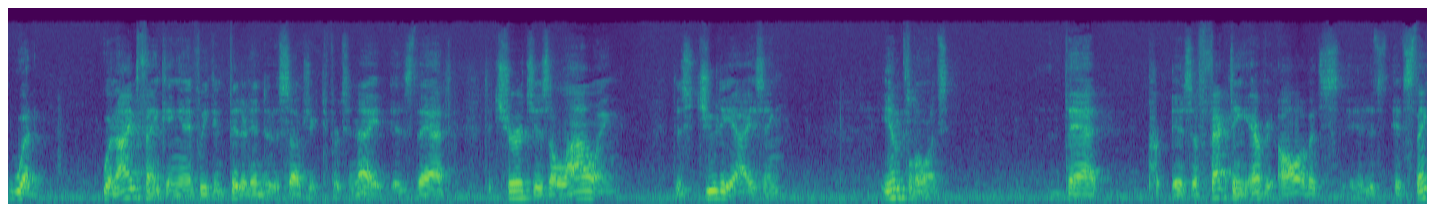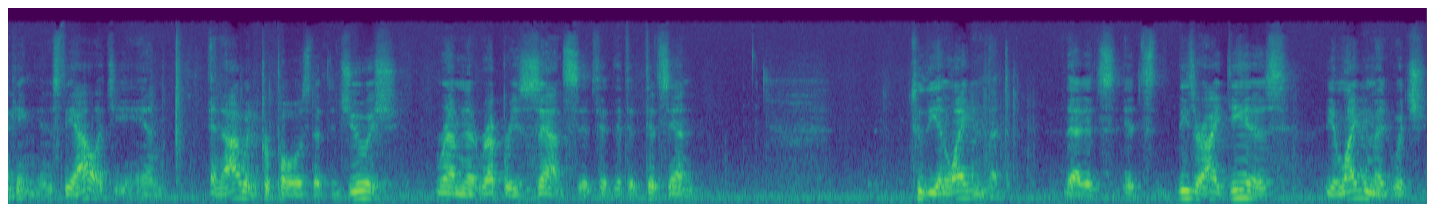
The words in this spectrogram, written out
what what I'm thinking, and if we can fit it into the subject for tonight, is that the church is allowing this Judaizing influence that is affecting every all of its its, its thinking and its theology, and and I would propose that the Jewish remnant represents, if it, if it fits in, to the Enlightenment. That it's, it's, these are ideas, the Enlightenment, which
